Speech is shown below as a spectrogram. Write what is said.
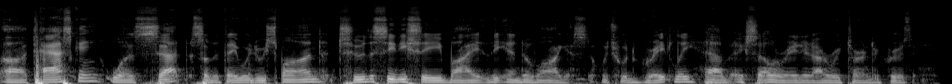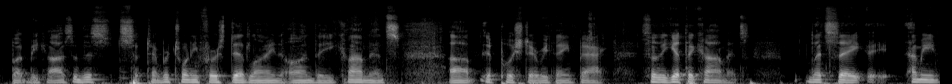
uh, tasking was set so that they would respond to the CDC by the end of August, which would greatly have accelerated our return to cruising. But because of this September 21st deadline on the comments, uh, it pushed everything back. So they get the comments. Let's say, I mean,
